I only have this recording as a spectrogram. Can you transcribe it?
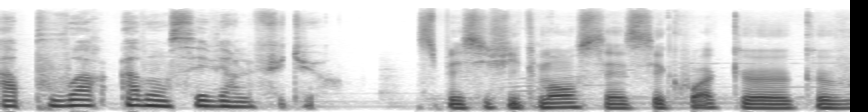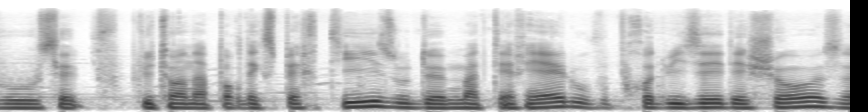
à pouvoir avancer vers le futur. Spécifiquement, c'est quoi que, que vous C'est plutôt un apport d'expertise ou de matériel où vous produisez des choses?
